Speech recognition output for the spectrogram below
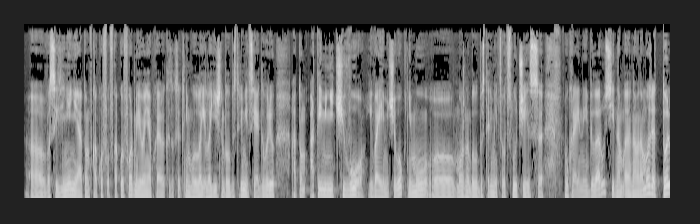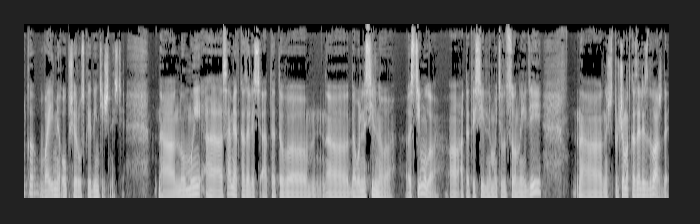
воссоединения, о том, в какой, в какой форме его необходимо, к нему логично было бы стремиться. Я говорю о том, от имени чего и во имя чего к нему э, можно было бы стремиться. Вот в случае с Украиной и Белоруссией, на, на мой взгляд, только во имя общей русской идентичности. А, но мы а, сами отказались от этого э, довольно сильного стимула, от этой сильной мотивационной идеи, значит, причем отказались дважды.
